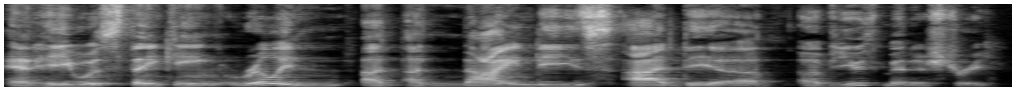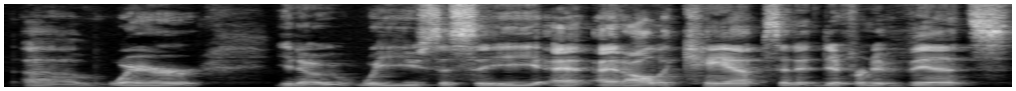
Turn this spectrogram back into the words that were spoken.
And he was thinking really a, a 90s idea of youth ministry um, where, you know, we used to see at, at all the camps and at different events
